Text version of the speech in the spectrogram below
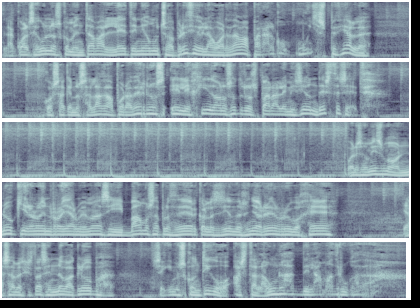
la cual según nos comentaba le tenía mucho aprecio y la guardaba para algo muy especial, cosa que nos halaga por habernos elegido a nosotros para la emisión de este set. Por eso mismo no quiero enrollarme más y vamos a proceder con la sesión del señor RVG. Ya sabes que estás en Nova Club, seguimos contigo hasta la una de la madrugada.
